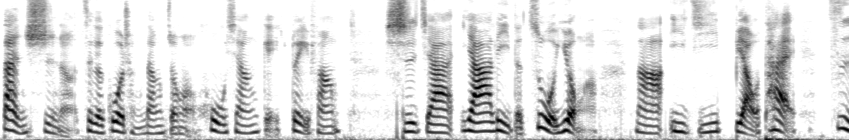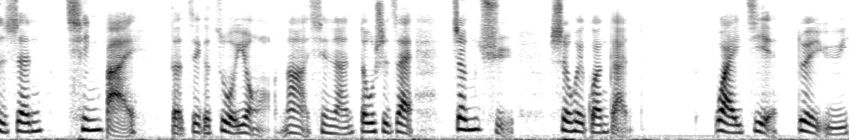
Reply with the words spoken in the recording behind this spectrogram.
但是呢，这个过程当中哦，互相给对方。施加压力的作用啊，那以及表态自身清白的这个作用哦，那显然都是在争取社会观感，外界对于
